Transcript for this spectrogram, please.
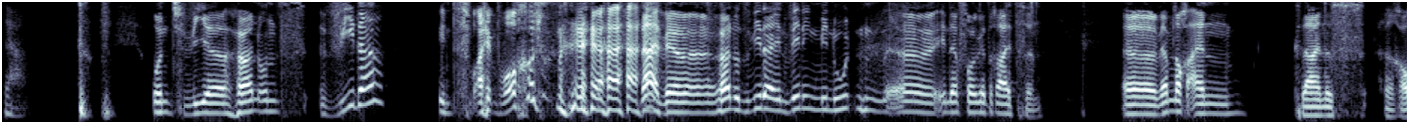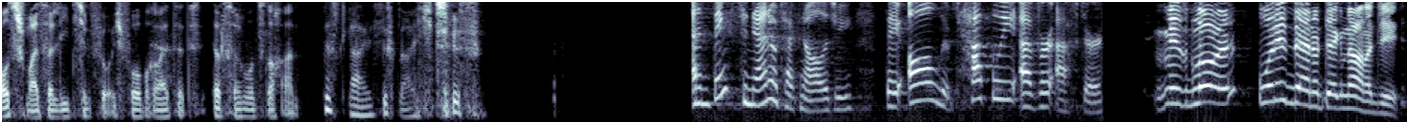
Ja. Und wir hören uns wieder in zwei Wochen. Nein, wir hören uns wieder in wenigen Minuten äh, in der Folge 13. Äh, wir haben noch ein kleines Rausschmeißerliedchen für euch vorbereitet. Das hören wir uns noch an. Bis gleich. Bis gleich. Tschüss. And thanks to nanotechnology, they all lived happily ever after. Miss Glory, what is nanotechnology?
